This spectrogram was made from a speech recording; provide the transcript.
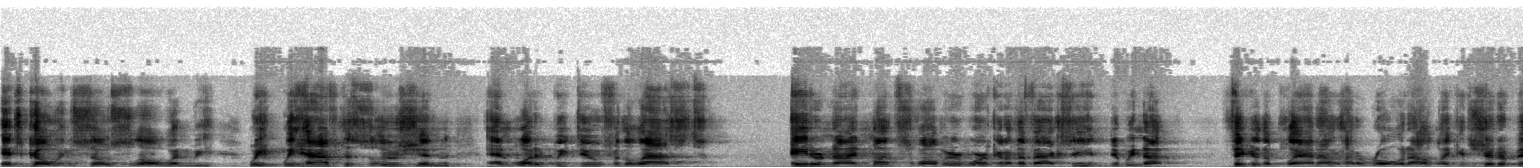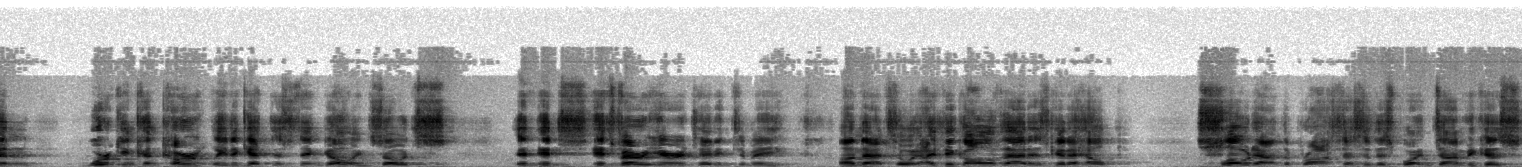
it's going so slow when we we, we have the solution. And what did we do for the last eight or nine months while we were working on the vaccine? Did we not figure the plan out how to roll it out? Like it should have been working concurrently to get this thing going. So it's it, it's it's very irritating to me on that. So I think all of that is going to help slow down the process at this point in time because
